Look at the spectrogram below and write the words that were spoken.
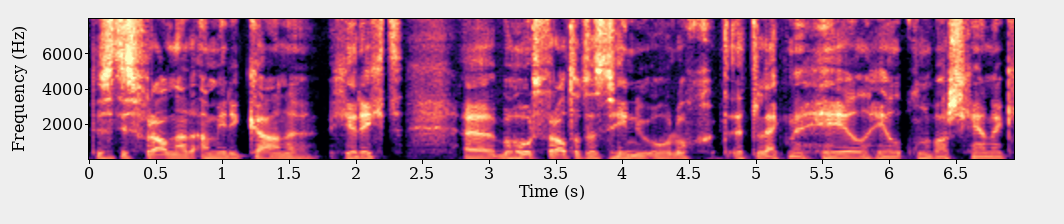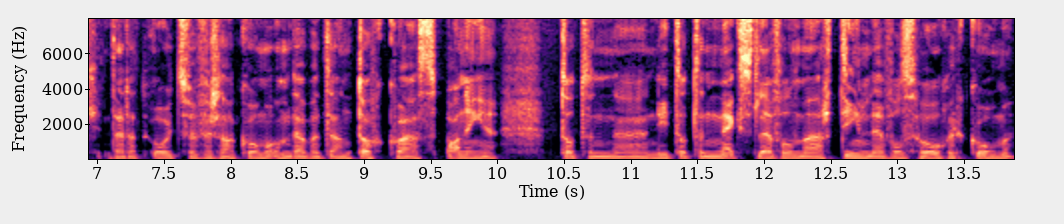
Dus het is vooral naar de Amerikanen gericht. Uh, behoort vooral tot de zenuwoorlog. Het, het, lijkt me heel, heel onwaarschijnlijk dat het ooit zover zal komen, omdat we dan toch qua spanningen tot een, uh, niet tot de next level, maar tien levels hoger komen.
